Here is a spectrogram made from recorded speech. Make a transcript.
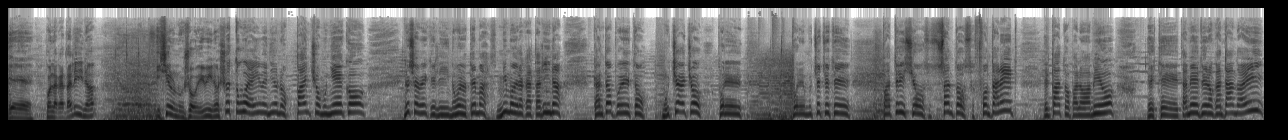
eh, con la Catalina. Hicieron un show divino. Yo estuve ahí vendiendo unos panchos, muñecos. No sabés qué lindo. Bueno, temas mismo de la Catalina, cantado por estos muchachos, por el, por el muchacho este Patricio Santos Fontanet, el pato para los amigos. Este, también estuvieron cantando ahí.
